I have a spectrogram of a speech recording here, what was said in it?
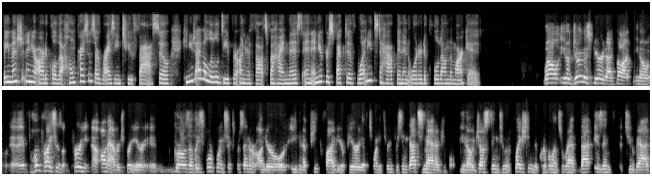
But you mentioned in your article that home prices are rising too fast. So, can you dive a little deeper on your thoughts behind this? And in your perspective, what needs to happen in order to cool down the market? Well, you know, during this period, I thought, you know, if home prices per uh, on average per year grows at least 4.6% or under, or even a peak five year period of 23%, that's manageable. You know, adjusting to inflation, equivalence rent, that isn't too bad.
